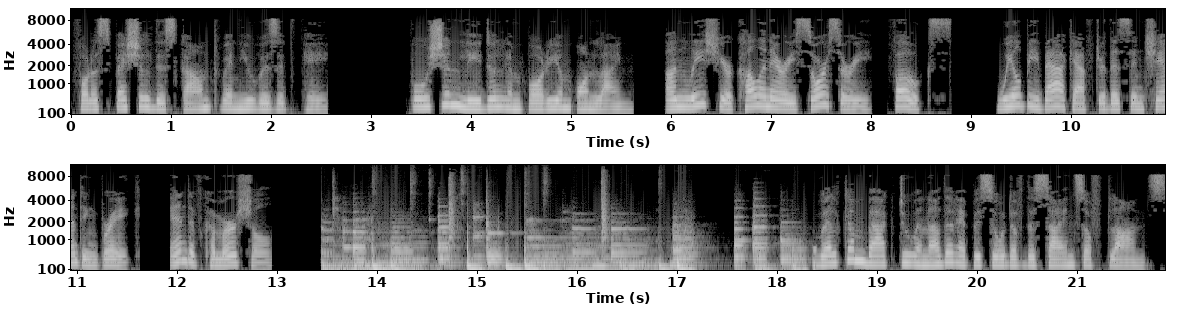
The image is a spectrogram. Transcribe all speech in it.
for a special discount when you visit K. Potion Ladle Emporium Online. Unleash your culinary sorcery, folks. We'll be back after this enchanting break. End of commercial. Welcome back to another episode of The Science of Plants.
